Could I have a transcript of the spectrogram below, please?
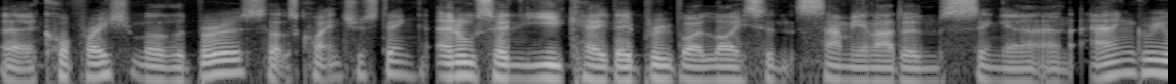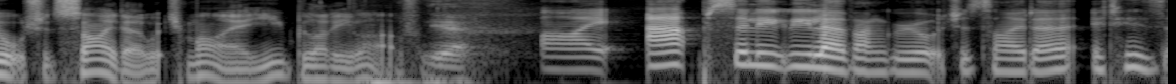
uh, cooperation with other brewers. So that was quite interesting. And also in the UK, they brew by license Samuel Adams, Singha, and Angry Orchard Cider, which Maya, you bloody love. Yeah. I absolutely love Angry Orchard cider. It is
